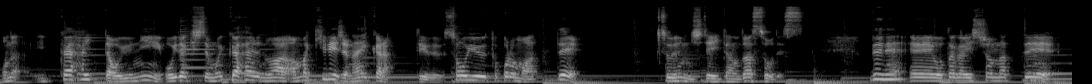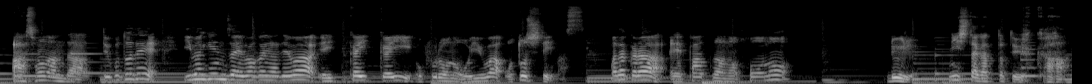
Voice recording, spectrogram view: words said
1回入ったお湯に追い炊きしてもう1回入るのはあんま綺麗じゃないからっていうそういうところもあってそういうふうにしていたのだそうです。でね、えー、お互い一緒になって、あ、そうなんだっていうことで、今現在我が家では一回一回お風呂のお湯は落としています。まあ、だから、えー、パートナーの方のルールに従ったというか、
